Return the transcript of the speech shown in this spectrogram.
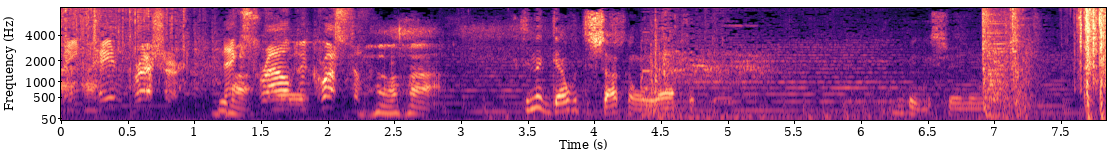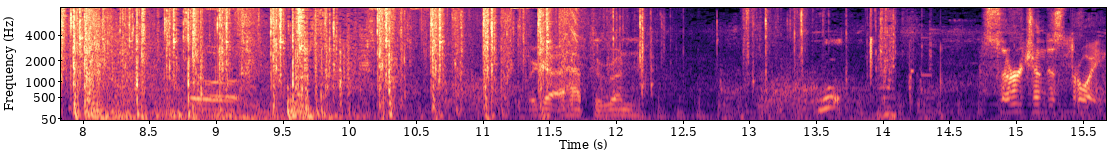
Maintain pressure. Next uh-huh. round, we crush them. Didn't the guy with the shotgun was laughing. I'm thinking shooting him. Oh. We gotta have to run. Search and destroy.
